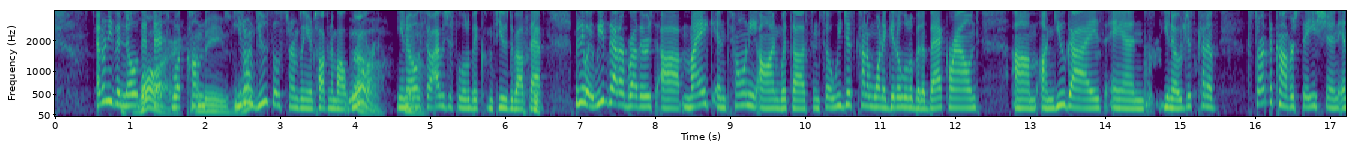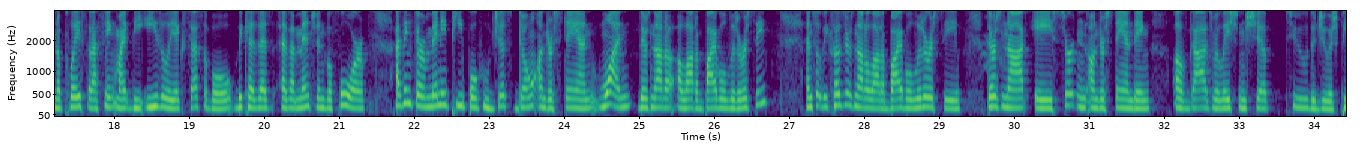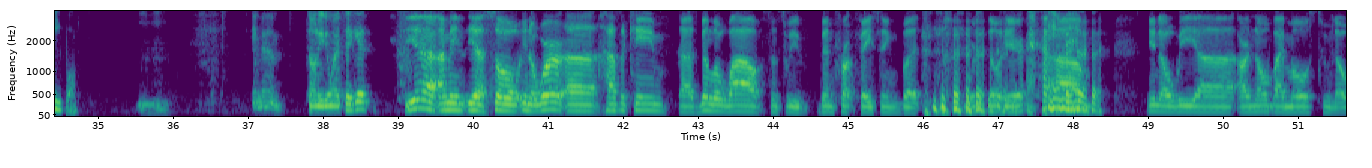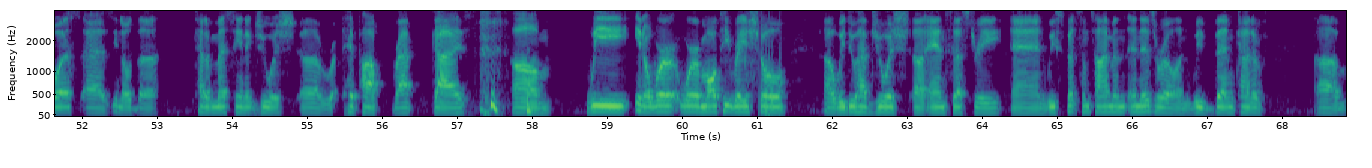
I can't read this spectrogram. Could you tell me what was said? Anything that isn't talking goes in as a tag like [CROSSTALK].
I don't even know that that's war. what I comes mean, you don't use those terms when you're talking about No, war you know no. so I was just a little bit confused about that [LAUGHS] but anyway we've got our brothers uh, Mike and Tony on with us and so we just kind of want to get a little bit of background um, on you guys and you know just kind of start the conversation in a place that I think might be easily accessible because as as I mentioned before, I think there are many people who just don't understand one, there's not a, a lot of Bible literacy. And so because there's not a lot of Bible literacy, there's not a certain understanding of God's relationship to the Jewish people. Mm-hmm. Amen. Tony, do you want to take it? Yeah, I mean, yeah. So you know, we're uh Hazakim. Uh, it's been a little while since we've been front facing, but we're still [LAUGHS] here. [LAUGHS] um, [LAUGHS] you know, we uh, are known by most who know us as you know the kind of messianic Jewish uh, hip hop rap guys. Um, we, you know, we're we're multiracial. Uh, we do have Jewish uh, ancestry, and we've spent some time in, in Israel, and we've been kind of um,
